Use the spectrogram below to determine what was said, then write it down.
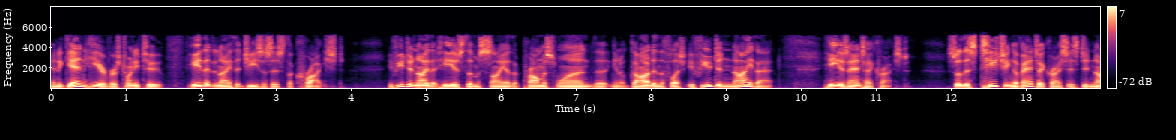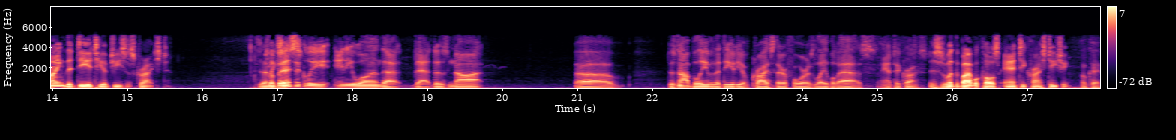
and again here, verse twenty-two: He that denieth that Jesus is the Christ. If you deny that he is the Messiah, the promised one, the you know God in the flesh, if you deny that, he is antichrist. So this teaching of antichrist is denying the deity of Jesus Christ. Does that so make sense? basically, anyone that that does not uh, does not believe in the deity of Christ, therefore, is labeled as Antichrist. This is what the Bible calls antichrist teaching, Okay.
